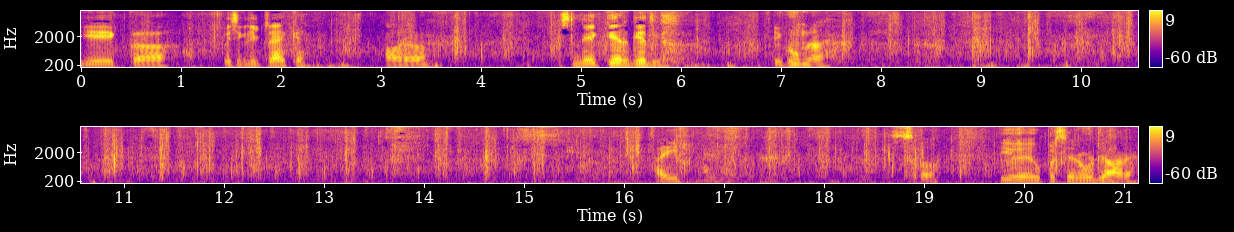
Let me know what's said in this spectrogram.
ये एक बेसिकली ट्रैक है और इस लेक के गिर्द ये घूम रहा है। आई। सो ये ऊपर से रोड जा रहा है।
